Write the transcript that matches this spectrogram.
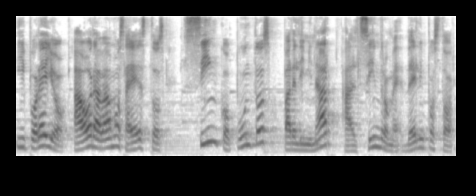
Y por ello, ahora vamos a estos 5 puntos para eliminar al síndrome del impostor.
